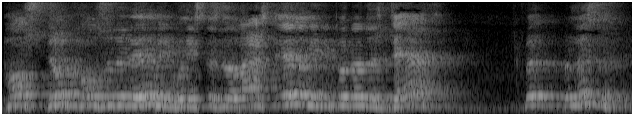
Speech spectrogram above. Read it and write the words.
Paul still calls it an enemy when he says the last enemy to put on is death. But, but listen,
